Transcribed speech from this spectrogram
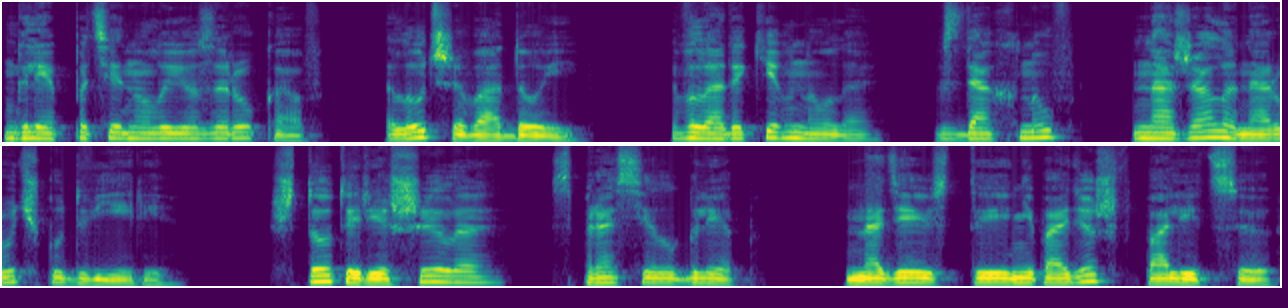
Глеб потянул ее за рукав. «Лучше водой». Влада кивнула. Вздохнув, нажала на ручку двери. «Что ты решила?» – спросил Глеб. «Надеюсь, ты не пойдешь в полицию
